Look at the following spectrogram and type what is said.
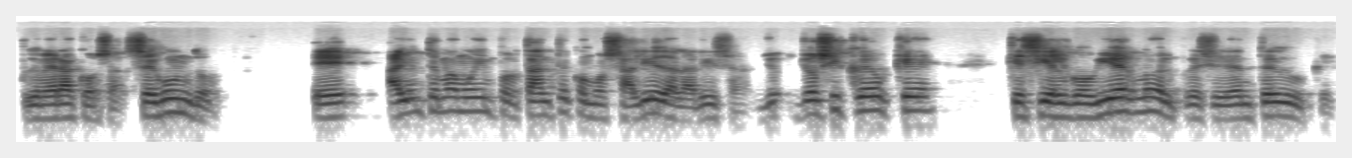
Primera cosa. Segundo, eh, hay un tema muy importante como salida, Larisa. Yo, yo sí creo que, que si el gobierno del presidente Duque,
